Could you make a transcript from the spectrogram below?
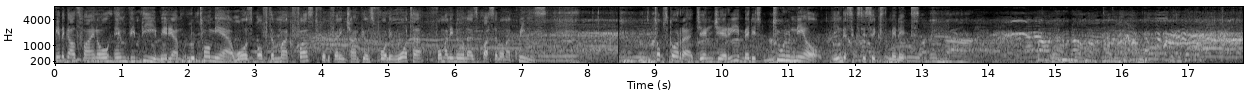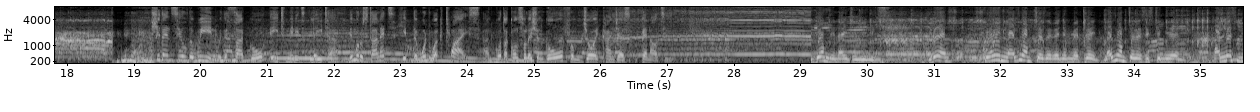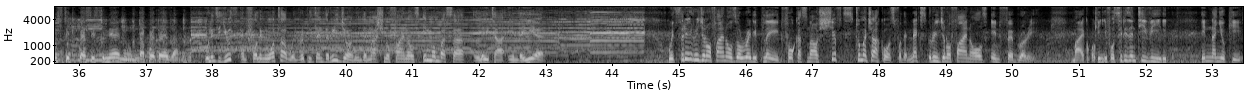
In the girls' final, MVP Miriam Lutomia was off the mark first for defending champions Falling Water, formerly known as Barcelona Queens. Top scorer Jen Jerry made it 2 0 in the 66th minute. She then sealed the win with a third goal eight minutes later. Limuru Starlets hit the woodwork twice and got a consolation goal from Joy Kanja's penalty. Game ni 90 minutes. Then kuwin lazima mcheze venye mmetrain, lazima mcheze system yenu. Unless mstiki kwa system yenu mtapoteza. Ulinzi Youth and Falling Water will represent the region in the national finals in Mombasa later in the year. With three regional finals already played, focus now shifts to Machakos for the next regional finals in February. Mike Okinyi for Citizen TV in Nanyuki.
